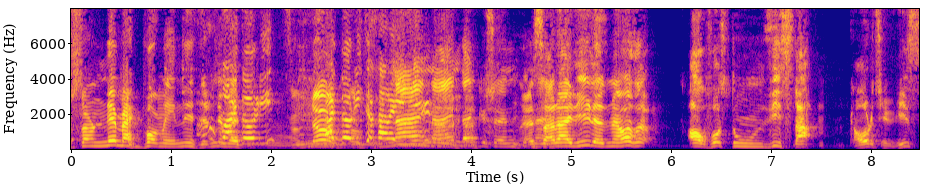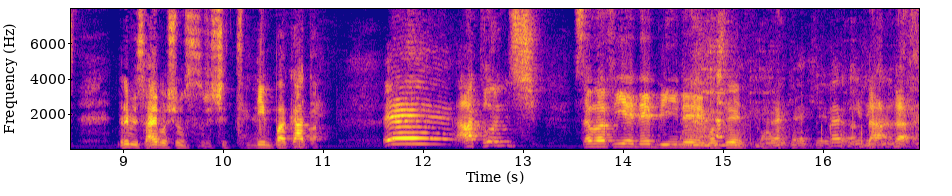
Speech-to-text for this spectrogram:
Sunt nemaipomenite. Mai doriți? Mai doriți o saraili? Nein, danke schön. Saradiile dumneavoastră au fost un vis, da, ca orice vis, trebuie să aibă și un sfârșit. Din păcate. E, atunci Să vă fie de bine. Mulțumim. Da, da, să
